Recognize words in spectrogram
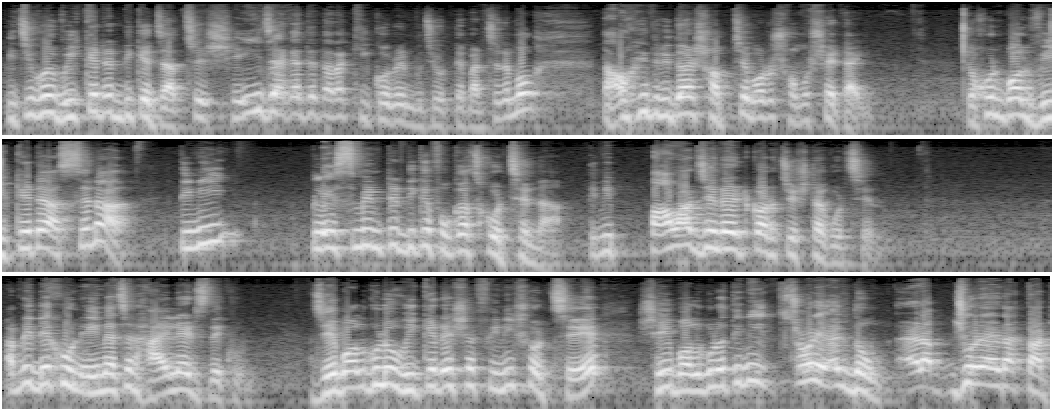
পিচি হয়ে উইকেটের দিকে যাচ্ছে, সেই জায়গাতে তারা কি করবেন বুঝে উঠতে পারছেন এবং তাওহিদ হৃদয়ের সবচেয়ে বড় সমস্যা এটাই। যখন বল উইকেটে আসছে না, তিনি প্লেসমেন্টের দিকে ফোকাস করছেন না, তিনি পাওয়ার জেনারেট করার চেষ্টা করছেন। আপনি দেখুন, এই ম্যাচের হাইলাইটস দেখুন। যে বলগুলো উইকেটে এসে ফিনিশ হচ্ছে, সেই বলগুলো তিনি জোরে একদম জোরে একটা কাট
